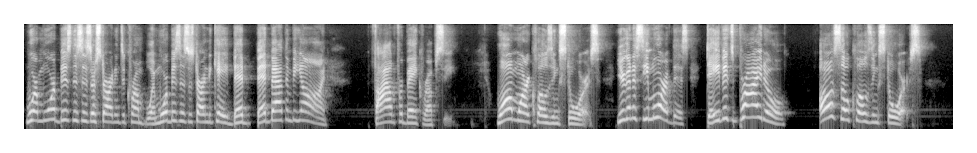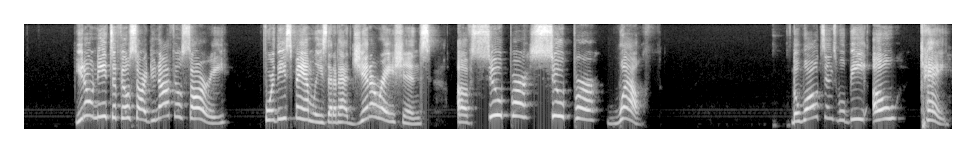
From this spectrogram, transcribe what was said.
where more businesses are starting to crumble and more businesses are starting to cave. Bed, Bed Bath and Beyond filed for bankruptcy. Walmart closing stores. You're going to see more of this. David's Bridal also closing stores. You don't need to feel sorry. Do not feel sorry for these families that have had generations of super, super wealth. The Waltons will be okay.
